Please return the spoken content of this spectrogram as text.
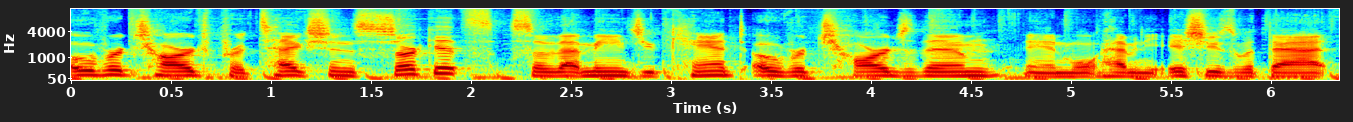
overcharge protection circuits, so that means you can't overcharge them and won't have any issues with that.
